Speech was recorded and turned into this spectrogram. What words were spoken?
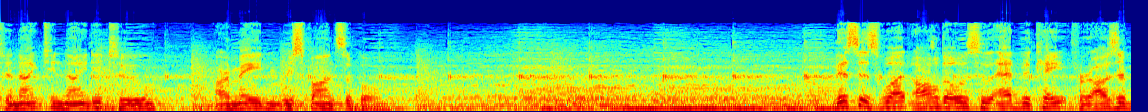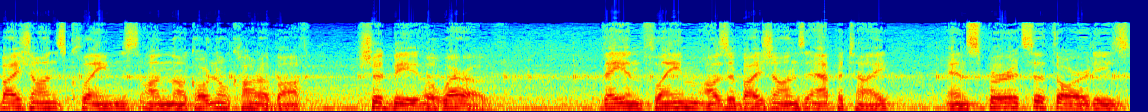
to 1992 are made responsible. This is what all those who advocate for Azerbaijan's claims on Nagorno-Karabakh should be aware of. They inflame Azerbaijan's appetite and spur its authorities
